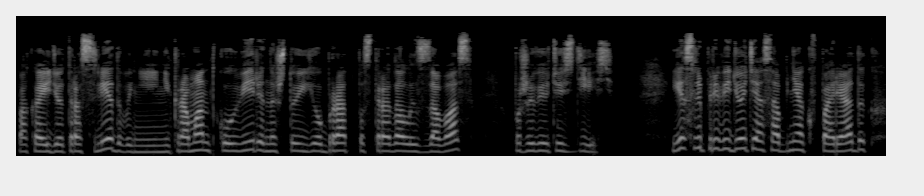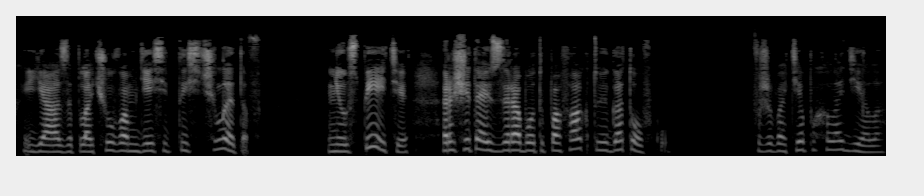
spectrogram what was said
Пока идет расследование и некромантка уверена, что ее брат пострадал из-за вас, поживете здесь. Если приведете особняк в порядок, я заплачу вам десять тысяч летов. Не успеете, рассчитаюсь за работу по факту и готовку. В животе похолодело.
